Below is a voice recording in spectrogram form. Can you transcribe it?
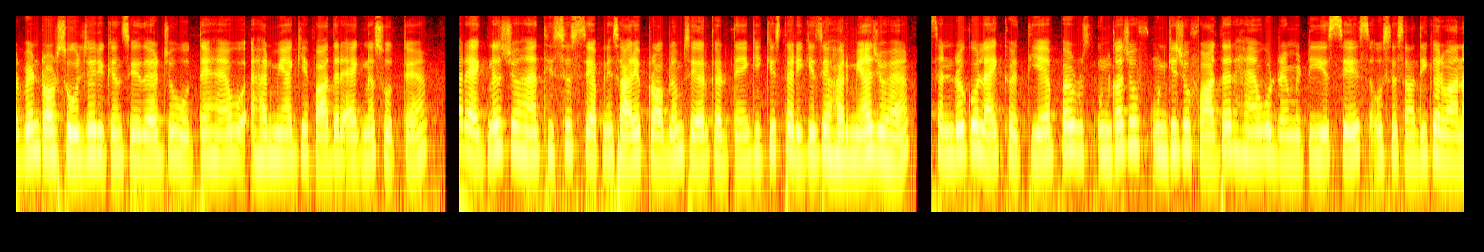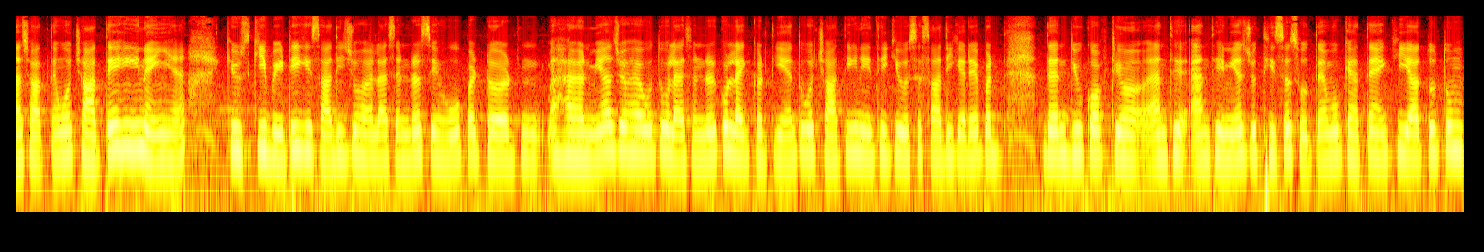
सर्वेंट और soldier you can say that जो होते हैं, वो हरमिया के फादर एग्नस होते हैं। और एग्नस जो है थीसिस से अपने सारे प्रॉब्लम शेयर करते हैं कि किस तरीके से हरमिया जो है सेंडर को लाइक करती है, पर उनका जो, उनके जो फादर हैं, वो ड्रेमिटी से उससे शादी करवाना चाहते हैं, वो चाहते ही नहीं हैं कि उसकी बेटी की शादी जो है लाइसेंडर से हो बट हरमिया जो है वो तो लाइसेंडर को लाइक करती हैं तो वो चाहती ही नहीं थी कि उससे शादी करे बट देन ड्यूक ऑफ़ एंथेनियस जो थीसस होते हैं, वो कहते हैं कि या तो तुम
